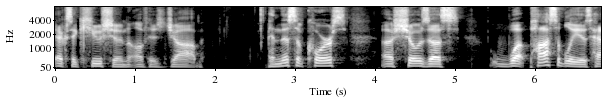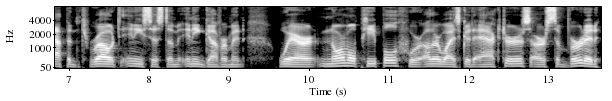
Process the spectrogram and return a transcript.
execution of his job. And this, of course, uh, shows us what possibly has happened throughout any system, any government, where normal people who are otherwise good actors are subverted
